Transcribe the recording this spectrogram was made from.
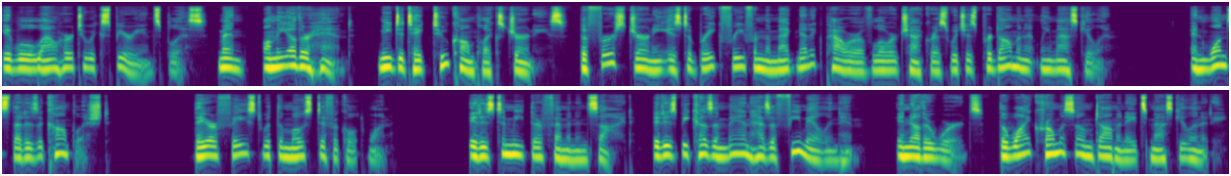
it will allow her to experience bliss. Men, on the other hand, need to take two complex journeys. The first journey is to break free from the magnetic power of lower chakras, which is predominantly masculine. And once that is accomplished, they are faced with the most difficult one. It is to meet their feminine side. It is because a man has a female in him in other words, the Y chromosome dominates masculinity,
